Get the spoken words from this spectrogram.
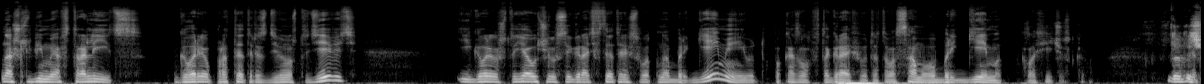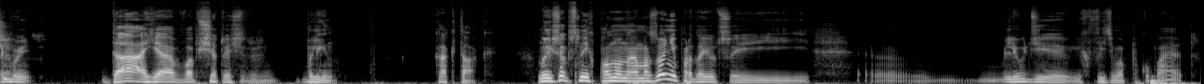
наш любимый австралиец говорил про Тетрис 99 и говорил, что я учился играть в Тетрис вот на бригейме, и вот показал фотографию вот этого самого бригейма классического. Да ты я такой, да, я вообще, то есть, блин, как так? Ну и, собственно, их полно на Амазоне продаются, и э, люди их, видимо, покупают.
